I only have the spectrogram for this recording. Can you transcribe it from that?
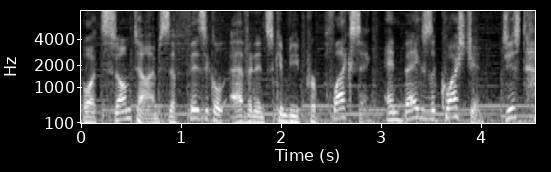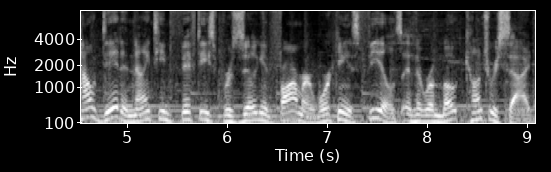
But sometimes the physical evidence can be perplexing and begs the question just how did a 1950s Brazilian farmer working his fields in the remote countryside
